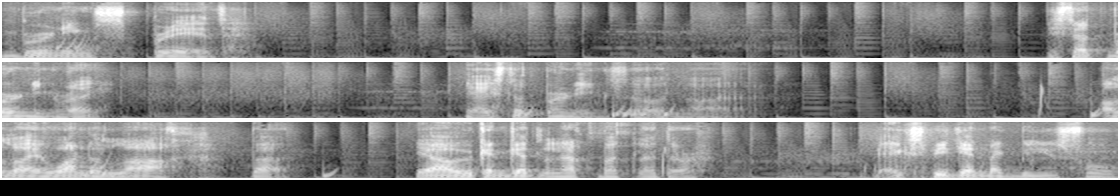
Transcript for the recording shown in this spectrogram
Burning spread. It's not burning, right? Yeah, it's not burning, so no. Although I want the luck, but yeah, we can get the luck back later. The XP gain might be useful.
